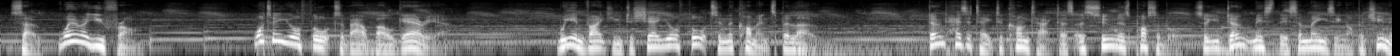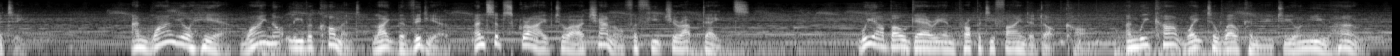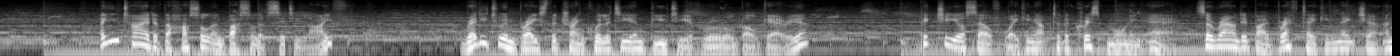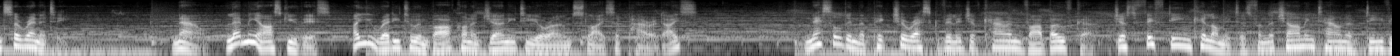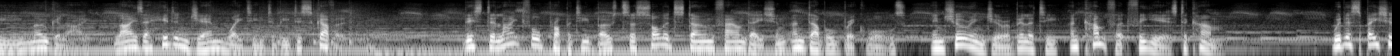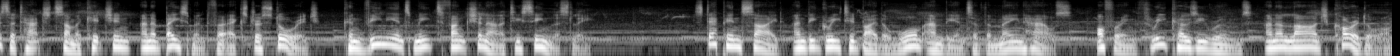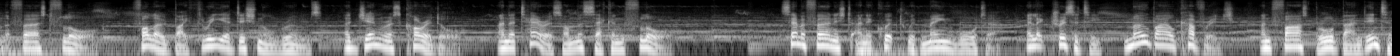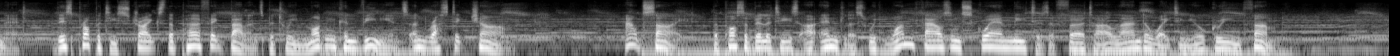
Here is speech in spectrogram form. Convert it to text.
So, where are you from? What are your thoughts about Bulgaria? We invite you to share your thoughts in the comments below. Don't hesitate to contact us as soon as possible so you don't miss this amazing opportunity. And while you're here, why not leave a comment, like the video, and subscribe to our channel for future updates. We are BulgarianPropertyFinder.com, and we can't wait to welcome you to your new home. Are you tired of the hustle and bustle of city life? Ready to embrace the tranquility and beauty of rural Bulgaria? Picture yourself waking up to the crisp morning air, surrounded by breathtaking nature and serenity. Now, let me ask you this, are you ready to embark on a journey to your own slice of paradise? Nestled in the picturesque village of Karan Varbovka, just 15 kilometers from the charming town of Dve Mogilai, lies a hidden gem waiting to be discovered. This delightful property boasts a solid stone foundation and double brick walls, ensuring durability and comfort for years to come. With a spacious attached summer kitchen and a basement for extra storage, convenience meets functionality seamlessly. Step inside and be greeted by the warm ambience of the main house, offering three cozy rooms and a large corridor on the first floor, followed by three additional rooms, a generous corridor, and a terrace on the second floor. Semi-furnished and equipped with main water, electricity, mobile coverage, and fast broadband internet, this property strikes the perfect balance between modern convenience and rustic charm. Outside, the possibilities are endless with 1,000 square meters of fertile land awaiting your green thumb.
